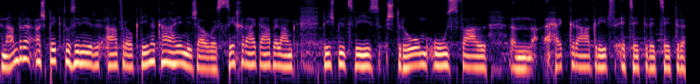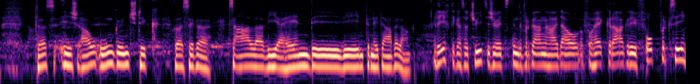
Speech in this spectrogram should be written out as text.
Ein anderer Aspekt, den Sie in Ihrer Anfrage drin hatten, ist auch, was Sicherheit anbelangt, beispielsweise Stromausfall, ein Hackerangriff etc. etc. Das ist auch ungünstig, was eben Zahlen wie Handy, wie Internet anbelangt. Richtig, also die Schweiz ist ja jetzt in der Vergangenheit auch von Hackerangriffen Opfer gewesen.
